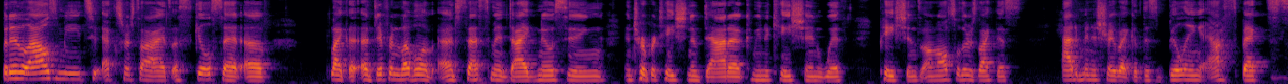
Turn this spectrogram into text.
but it allows me to exercise a skill set of like a, a different level of assessment, diagnosing, interpretation of data, communication with patients. And also, there's like this administrative, like of this billing aspects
